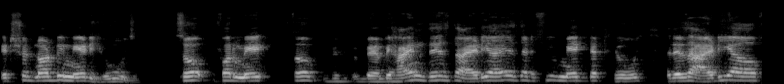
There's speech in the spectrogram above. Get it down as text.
it should not be made huge. So for me so b- behind this the idea is that if you make that huge there's an idea of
